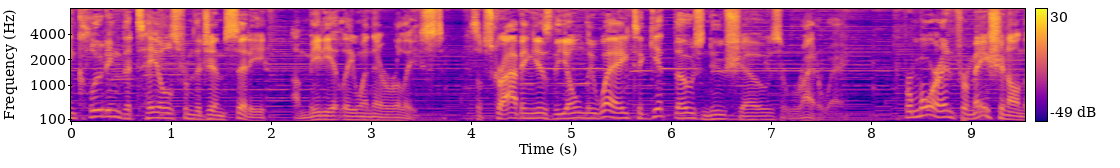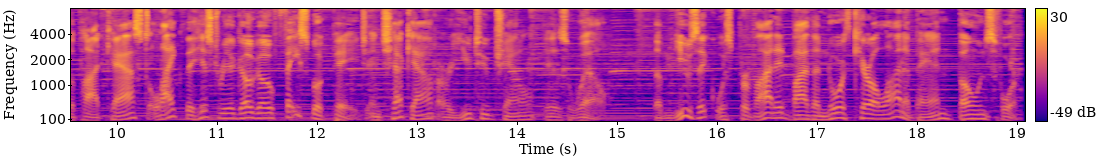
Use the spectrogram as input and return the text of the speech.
including the Tales from the Gem City, immediately when they're released. Subscribing is the only way to get those new shows right away. For more information on the podcast, like the History of Go Go Facebook page and check out our YouTube channel as well. The music was provided by the North Carolina band Bones Fork.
